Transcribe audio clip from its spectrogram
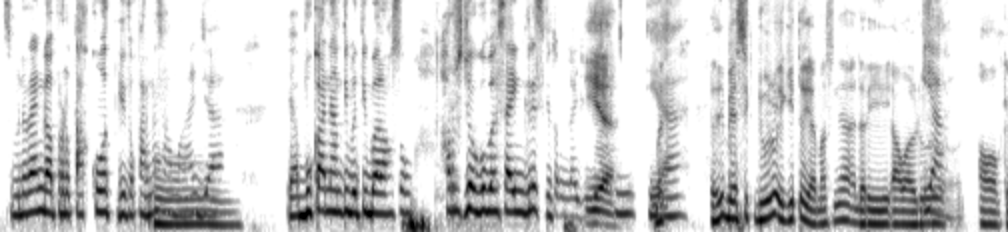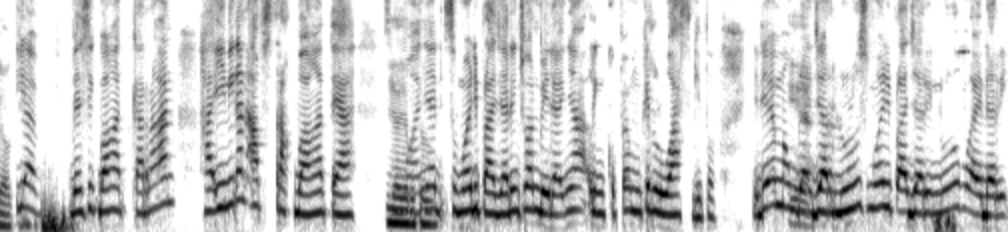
sebenarnya nggak perlu takut gitu karena sama aja oh. ya bukan yang tiba-tiba langsung harus jago bahasa Inggris gitu enggak juga yeah. sih iya jadi basic dulu gitu ya, maksudnya dari awal dulu. Iya. Oh, oke okay, oke. Okay. Iya, basic banget karena kan HI ini kan abstrak banget ya. Semuanya iya, iya, semuanya dipelajarin cuman bedanya lingkupnya mungkin luas gitu. Jadi emang iya. belajar dulu semuanya dipelajarin dulu mulai dari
